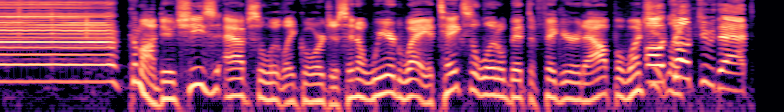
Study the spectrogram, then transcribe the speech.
Garner. Come on, dude. She's absolutely gorgeous in a weird way. It takes a little bit to figure it out, but once Oh, you like, Oh don't do that.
